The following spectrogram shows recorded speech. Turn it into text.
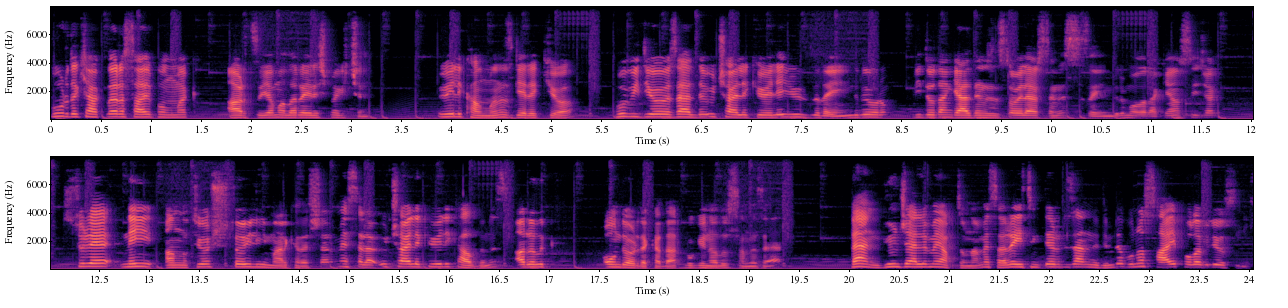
Buradaki haklara sahip olmak artı yamalara erişmek için üyelik almanız gerekiyor. Bu video özelde 3 aylık üyeliği 100 liraya indiriyorum. Videodan geldiğinizi söylerseniz size indirim olarak yansıyacak. Süre neyi anlatıyor? Söyleyeyim arkadaşlar. Mesela 3 aylık üyelik aldınız. Aralık 14'e kadar bugün alırsanız eğer. Ben güncelleme yaptığımda mesela ratingleri düzenlediğimde buna sahip olabiliyorsunuz.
